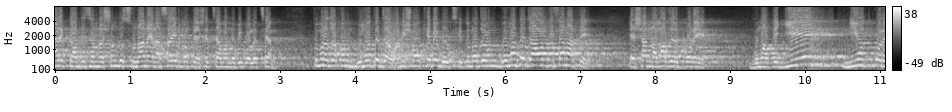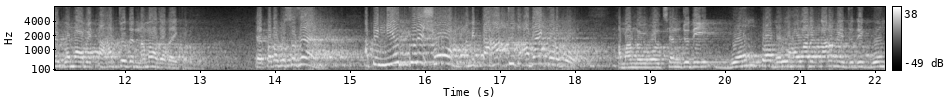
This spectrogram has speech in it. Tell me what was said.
আরেকটা হাদিস আমরা শুনব। সুনানে নাসাইয়ের মধ্যে এসেছে, আমার নবী বলেছেন, তোমরা যখন ঘুমাতে যাও, আমি সংক্ষেপে বলছি, তোমরা যখন ঘুমাতে যাও বিছানাতে, এশার নামাজের পরে ঘুমাতে গিয়ে নিয়ত করে ঘুমাও আমি তাহাজ্জুদের নামাজ আদায় করব। এর কথা বুঝতেছেন? আপনি নিয়ত করে শোন, আমি তাহাজ্জুদ আদায় করব। আমার নবী বলছেন, যদি ঘুম প্রবল হওয়ার কারণে যদি ঘুম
